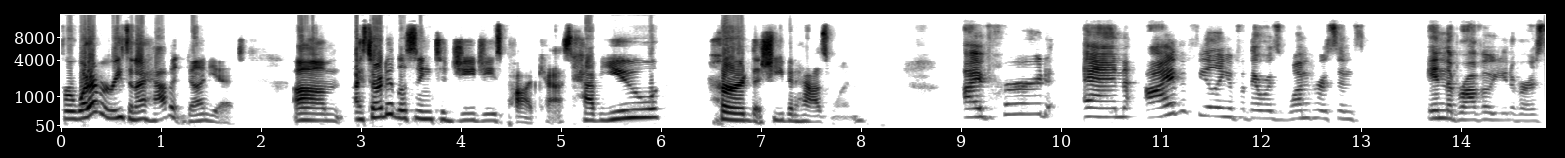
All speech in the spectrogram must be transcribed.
for whatever reason, I haven't done yet. Um, I started listening to Gigi's podcast. Have you heard that she even has one? I've heard, and I have a feeling if there was one person in the Bravo universe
